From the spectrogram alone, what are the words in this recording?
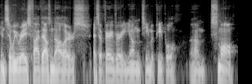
And so we raised five thousand dollars as a very very young team of people, um, small,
